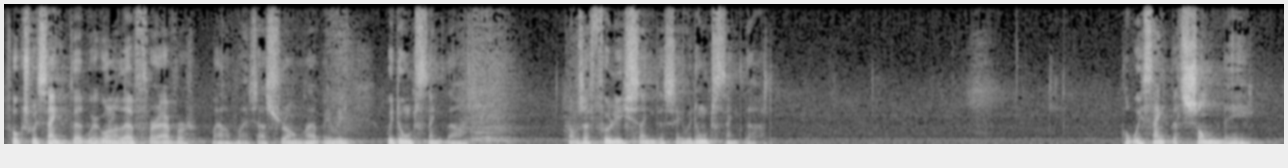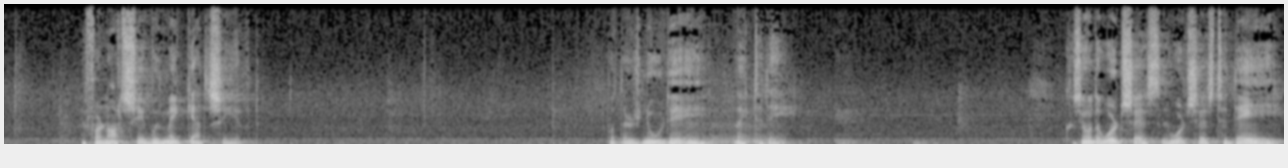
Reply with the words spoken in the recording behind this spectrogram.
Folks, we think that we're going to live forever. Well, that's wrong. Let me, we, we don't think that. That was a foolish thing to say. We don't think that. But we think that someday, if we're not saved, we may get saved. But there's no day like today. Because you know what the word says? The word says, today,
